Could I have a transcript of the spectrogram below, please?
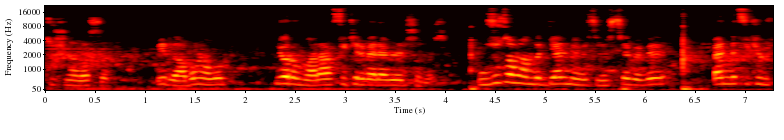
tuşuna basıp bir de abone olup yorumlara fikir verebilirsiniz. Uzun zamandır gelmemesinin sebebi bende fikir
